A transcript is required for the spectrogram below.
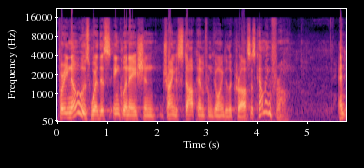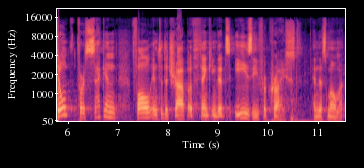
For he knows where this inclination trying to stop him from going to the cross is coming from. And don't for a second fall into the trap of thinking that it's easy for Christ in this moment?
